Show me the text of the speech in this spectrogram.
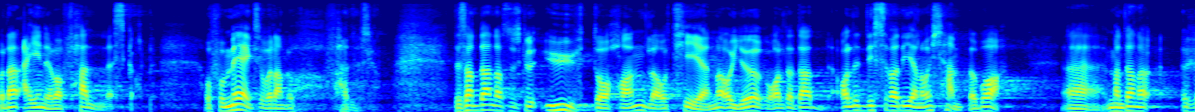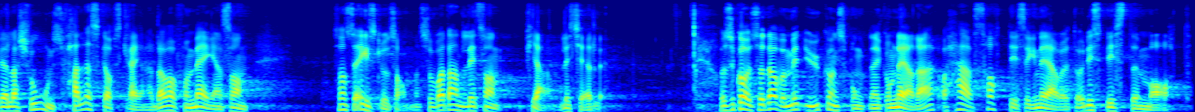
Og Den ene var fellesskap. Og for meg så var den åh, fellesskap. Det er sant, Den der som skulle ut og handle og tjene og gjøre og alt dette, Alle disse verdiene var kjempebra. Eh, men denne relasjons-, fellesskapsgreiene det var for meg en sånn Sånn som jeg er skrudd sammen, så var den litt sånn fjern, litt kjedelig. Og så, så Det var mitt utgangspunkt når jeg kom ned der. og Her satt de seg ned og de spiste mat.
